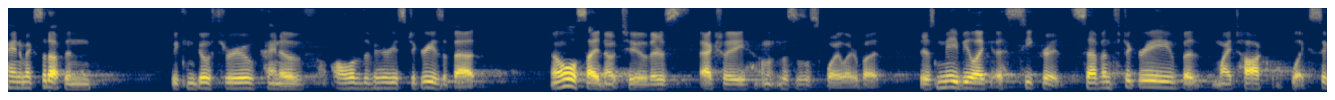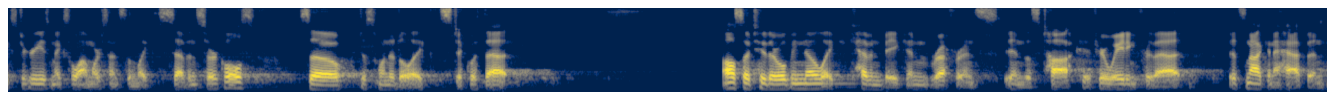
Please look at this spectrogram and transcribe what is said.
kind of mix it up and we can go through kind of all of the various degrees of that. And a little side note too, there's actually, um, this is a spoiler, but there's maybe like a secret seventh degree, but my talk, like six degrees makes a lot more sense than like seven circles. So just wanted to like stick with that. Also too, there will be no like Kevin Bacon reference in this talk. If you're waiting for that, it's not gonna happen.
